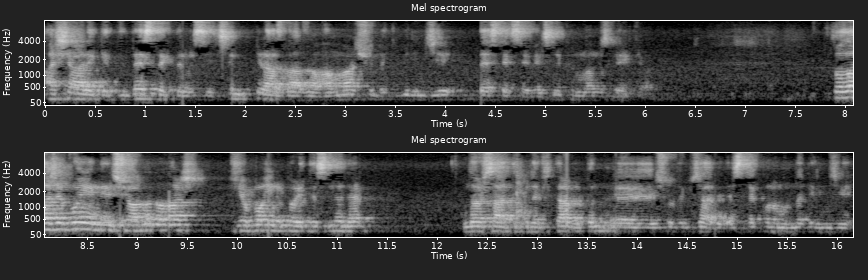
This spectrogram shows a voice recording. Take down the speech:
aşağı hareketi desteklemesi için biraz daha zaman var. Şuradaki birinci destek seviyesini kırmamız gerekiyor. Dolar Japon yenideyiz şu anda. Dolar Japon yeni paritesinde de 4 saatlik grafikler bakın. Ee, şurada güzel bir destek konumunda birinci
